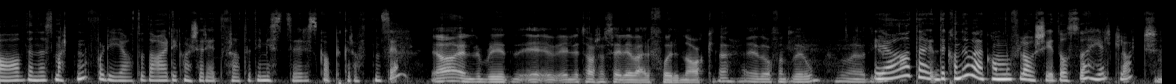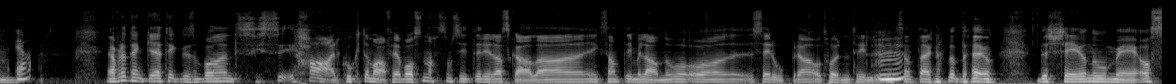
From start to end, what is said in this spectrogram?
av denne smerten, fordi at da er de kanskje redd for at de mister skaperkraften sin. Ja, eller, blir, eller tar seg selv i å være for nakne i det offentlige rom? Ja, det, det kan jo være kamuflasje i det også, helt klart. Mm. Ja. Ja, for jeg tenker, jeg tenker liksom på den hardkokte mafiabossen som sitter i La Scala sant, i Milano og ser opera og tårene triller. Mm. Det, er, det, er jo, det skjer jo noe med oss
